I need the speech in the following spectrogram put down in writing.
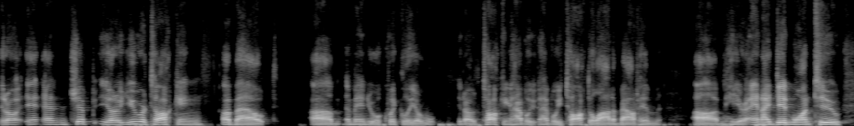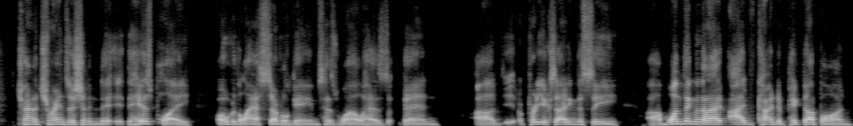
you know, and Chip, you know, you were talking about um, Immanuel Quickley, or you know, talking have we have we talked a lot about him um, here, and I did want to trying to transition into his play over the last several games as well has been uh, pretty exciting to see. Um, one thing that I I've kind of picked up on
